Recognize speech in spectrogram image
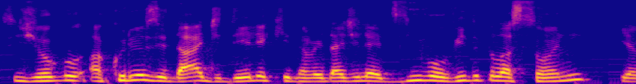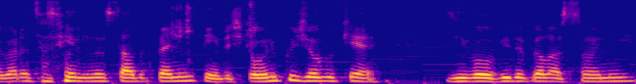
Esse jogo, a curiosidade dele é que, na verdade, ele é desenvolvido pela Sony e agora está sendo lançado para Nintendo. Acho que é o único jogo que é desenvolvido pela Sony,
